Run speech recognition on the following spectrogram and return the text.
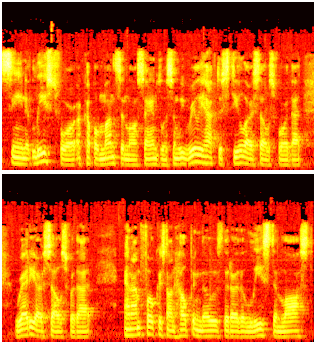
scene at least for a couple months in Los Angeles. And we really have to steel ourselves for that, ready ourselves for that. And I'm focused on helping those that are the least and lost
